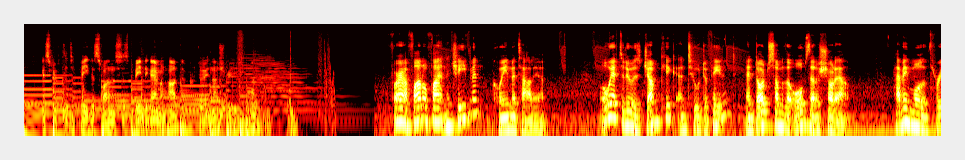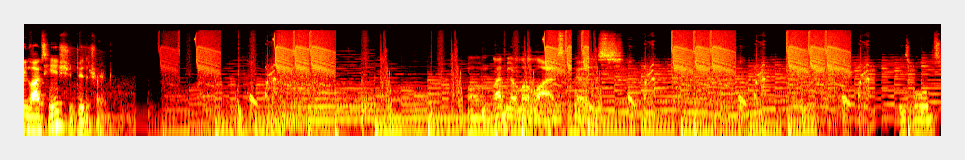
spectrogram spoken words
I guess we have to defeat this one. Let's just beat the game on hard now. Doing that should be cool. For our final fight and achievement, Queen Metalia. All we have to do is jump kick until defeated and dodge some of the orbs that are shot out. Having more than 3 lives here should do the trick. Well, I'm glad we got a lot of lives because these orbs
